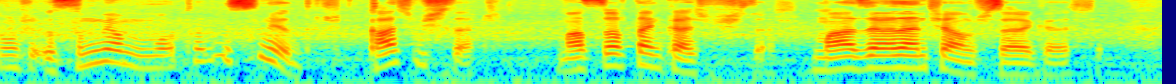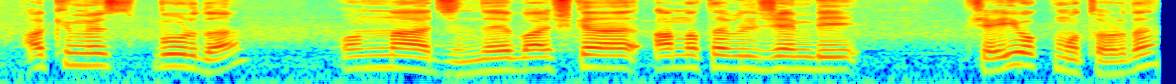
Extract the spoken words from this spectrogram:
sonuçta ısınmıyor mu motor? Isınıyordur. Kaçmışlar. Masraftan kaçmışlar. Malzemeden çalmışlar arkadaşlar. Akümüz burada. Onun haricinde başka anlatabileceğim bir şey yok motorda.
